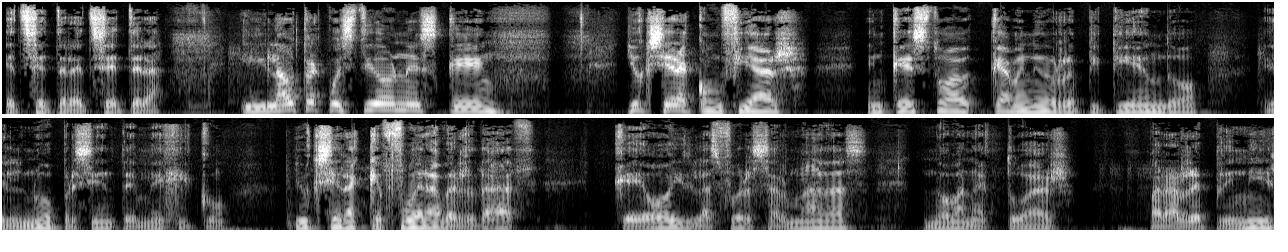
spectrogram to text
etcétera, etcétera. Y la otra cuestión es que yo quisiera confiar en que esto que ha venido repitiendo el nuevo presidente de México, yo quisiera que fuera verdad que hoy las Fuerzas Armadas no van a actuar para reprimir,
